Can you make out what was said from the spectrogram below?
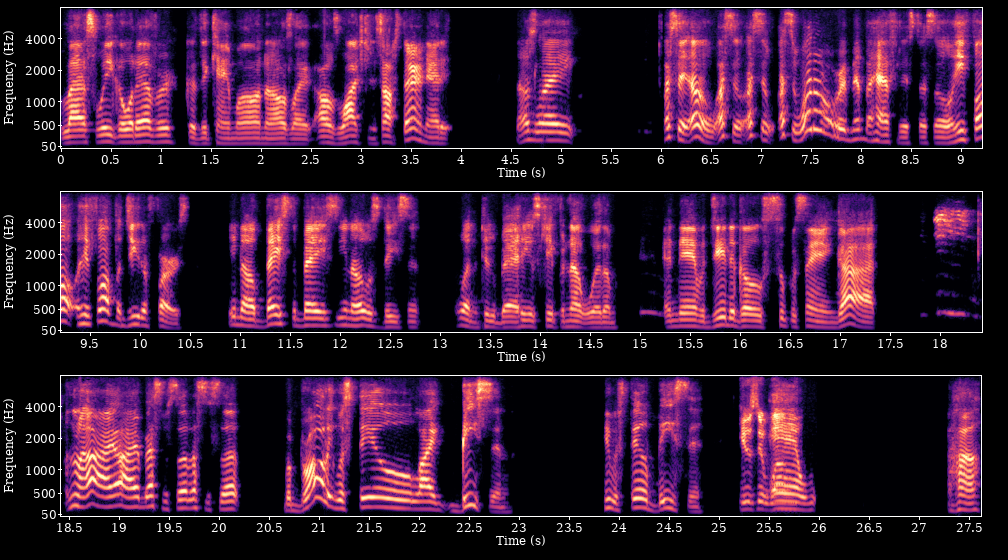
last week or whatever because it came on and I was like I was watching it, so I was staring at it. I was like, I said, oh, I said, I said, I said, why don't I remember half of this stuff? So he fought he fought Vegeta first. You know, base to base, you know, it was decent. It wasn't too bad. He was keeping up with him. And then Vegeta goes Super Saiyan God. I'm like, all right, all right, that's what's up, that's what's up. But Broly was still like beasting. He was still beasting. He was still wilding. And huh?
